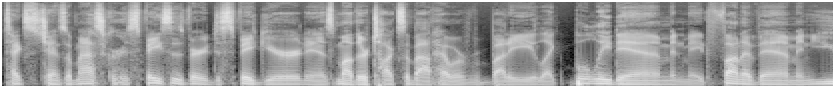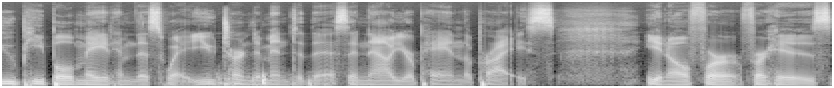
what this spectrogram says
Texas Chainsaw Massacre, his face is very disfigured, and his mother talks about how everybody like bullied him and made fun of him, and you people made him this way. You turned him into this, and now you're paying the price. You know, for for his,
